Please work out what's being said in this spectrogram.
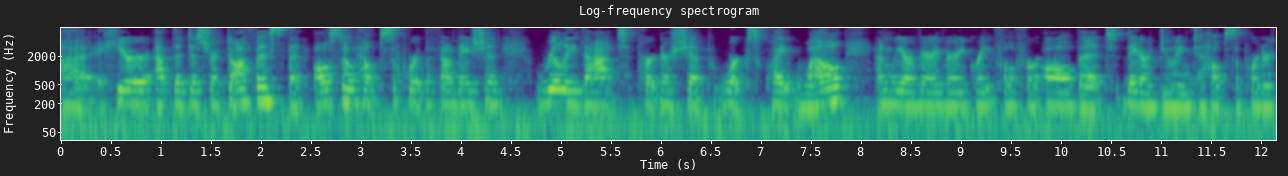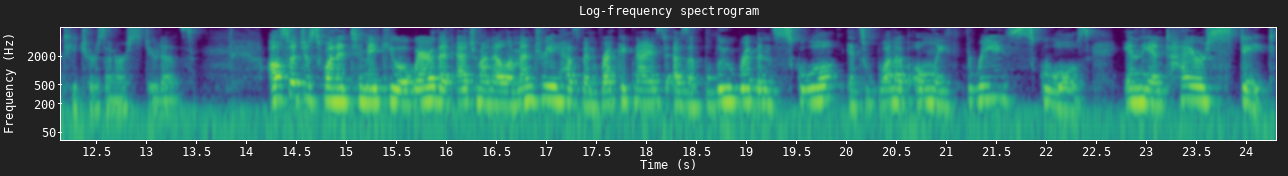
uh, here at the district office that also helps support the foundation. Really, that partnership works quite well, and we are very, very grateful for all that they are doing to help support our teachers and our students. Also just wanted to make you aware that Edgemont Elementary has been recognized as a blue ribbon school. It's one of only three schools in the entire state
